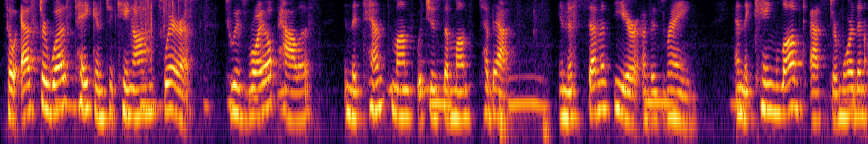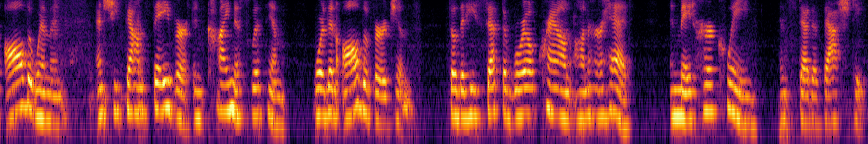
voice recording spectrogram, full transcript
So Esther was taken to King Ahasuerus to his royal palace in the tenth month, which is the mm. month Tebeth, in the seventh year of his reign. And the king loved Esther more than all the women, and she found favor and kindness with him more than all the virgins, so that he set the royal crown on her head and made her queen instead of Vashti.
